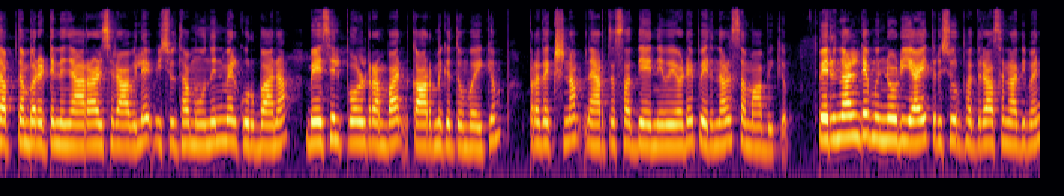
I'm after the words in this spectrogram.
സെപ്റ്റംബർ എട്ടിന് ഞായറാഴ്ച രാവിലെ വിശുദ്ധ മൂന്നിന്മേൽ കുർബാന ബേസിൽ പോൾ റമ്പാൻ കാർമ്മികത്വം വഹിക്കും. പ്രദക്ഷിണം നേർച്ച സദ്യ എന്നിവയോടെ പെരുന്നാൾ സമാപിക്കും. പെരുന്നാളിന്റെ മുന്നോടിയായി തൃശൂർ ഭദ്രാസനാധിപൻ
